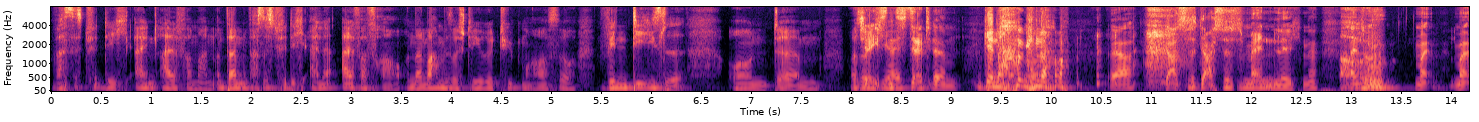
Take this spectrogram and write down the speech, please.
Was ist für dich ein Alpha-Mann? Und dann, was ist für dich eine Alpha-Frau? Und dann machen wir so Stereotypen raus, so Vin Diesel und ähm, was Jason Statham. Genau, genau. Ja, das, das ist männlich, ne? Also, mal, mal,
